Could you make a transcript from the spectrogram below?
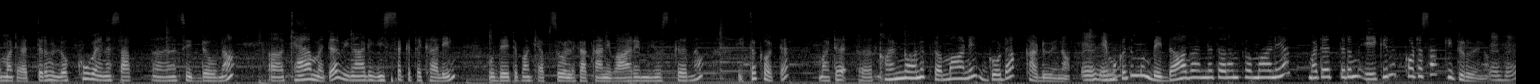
මට ඇත්තටම ලොකු වෙනසක් සිද්ධ වුණා. කෑමට විනාඩි 20කට කලින් උදේට මම කැප්සූල් එකක් අනිවාර්යයෙන්ම යූස් කරනවා. එතකොට මට කන්න ඕන ප්‍රමාණය ගොඩක් අඩු වෙනවා. ඒ මොකද මම බෙදා ගන්න තරම් ප්‍රමාණයක් මට ඇත්තටම ඒකෙත් කොටසක් ඉතුරු වෙනවා.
